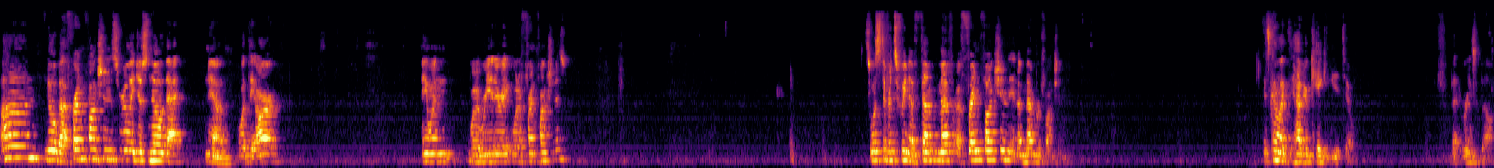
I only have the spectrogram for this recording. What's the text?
Um, know about friend functions. Really, just know that you know what they are. Anyone want to reiterate what a friend function is? So, what's the difference between a, a friend function and a member function? It's kind of like to have your cake and eat it too. That rings a bell.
